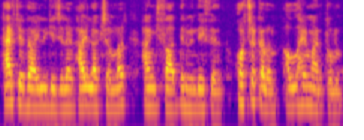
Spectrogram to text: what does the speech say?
Herkese hayırlı geceler, hayırlı akşamlar. Hangi saat dilimindeyseniz. Hoşçakalın. Allah'a emanet olun.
